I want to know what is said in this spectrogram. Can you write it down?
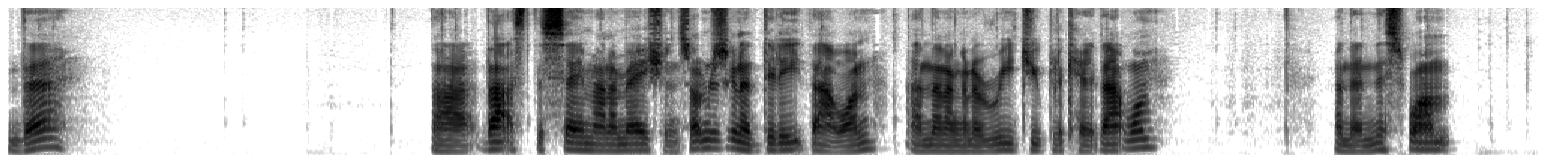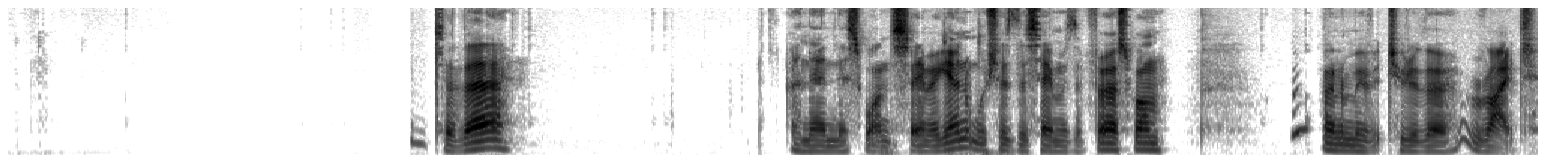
There. Uh, that's the same animation. So I'm just going to delete that one and then I'm going to reduplicate that one. And then this one to there. And then this one same again, which is the same as the first one. I'm going to move it to the right.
